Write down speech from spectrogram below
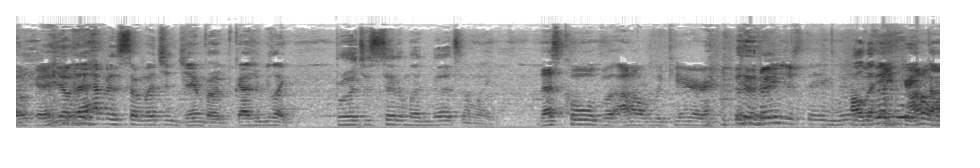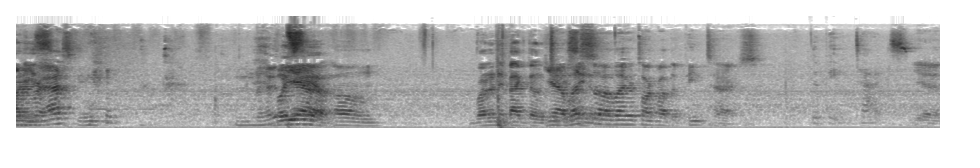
okay, Yo, that happens so much in gym, bro. Guys would be like, bro, I just sat on my nuts. And I'm like, that's cool, but I don't really care. the strangest thing, man. All the eighth grade I don't thotties. remember asking. but But yeah, yeah. um, running it back though. to yeah. Let's uh, let her talk about the pink tax. the pink tax. Yeah,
